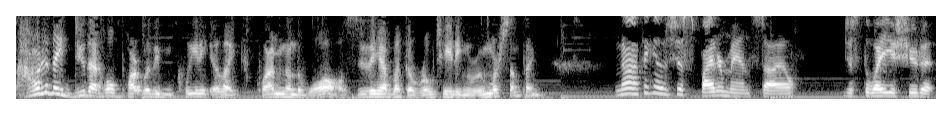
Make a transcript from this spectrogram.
how do they do that whole part with him cleaning like climbing on the walls? Do they have like a rotating room or something? No, I think it was just Spider-Man style, just the way you shoot it.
